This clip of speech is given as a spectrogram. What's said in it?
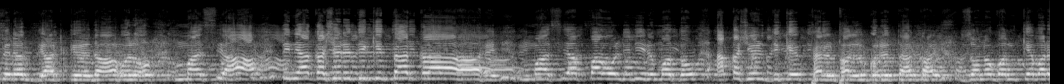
পেরক দিয়ে আটকে দেওয়া হলো। মাসিয়া, তিনি আকাশের দিকে তাকায়। মাসিয়া পাগলিনীর মতো আকাশের দিকে ফেল ফেল করে তাকায়। জনগণকে এবার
